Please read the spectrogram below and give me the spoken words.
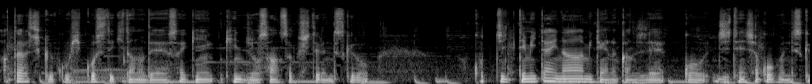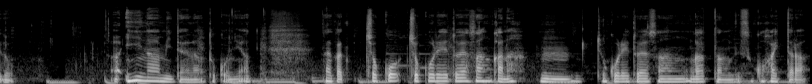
新しくこう引っ越してきたので、最近近所を散策してるんですけど、こっち行ってみたいなみたいな感じで、こう自転車こぐんですけど、あ、いいなみたいなとこにあって、なんかチョコ、チョコレート屋さんかな？うん、チョコレート屋さんがあったので、そこ入ったら、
